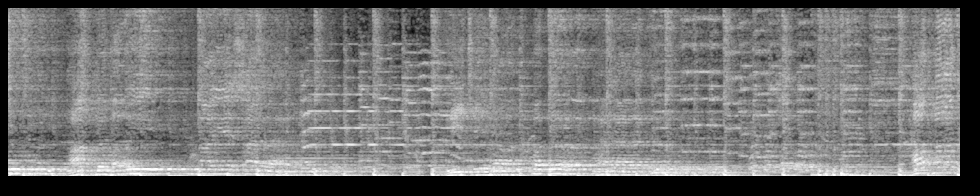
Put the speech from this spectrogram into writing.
주님 안겨버린 나의 사랑 이제와 어떡하라고 아파도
